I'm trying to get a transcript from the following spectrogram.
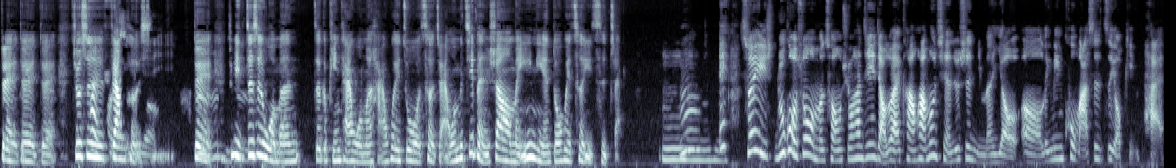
对对对，就是非常可惜。对，所以这是我们这个平台，我们还会做策展，我们基本上每一年都会测一次展。嗯，哎，所以如果说我们从循环经济角度来看的话，目前就是你们有呃零零库嘛是自有品牌，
